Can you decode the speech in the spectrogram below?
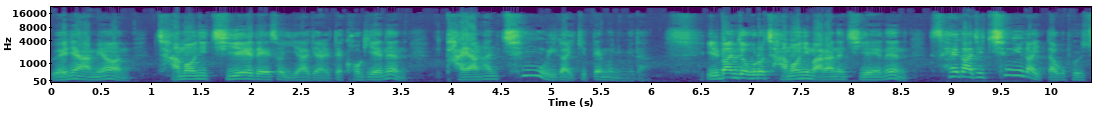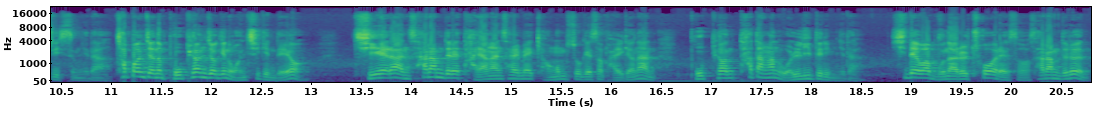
왜냐하면 잠언이 지혜에 대해서 이야기할 때 거기에는 다양한 층위가 있기 때문입니다. 일반적으로 잠언이 말하는 지혜에는 세 가지 층위가 있다고 볼 수 있습니다. 첫 번째는 보편적인 원칙인데요. 지혜란 사람들의 다양한 삶의 경험 속에서 발견한 보편 타당한 원리들입니다. 시대와 문화를 초월해서 사람들은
